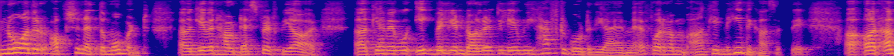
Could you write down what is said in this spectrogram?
no other option at the moment given how desperate we are کہ ہمیں وہ ایک بلین ڈالر کے لیے we have to go to the I M F اور ہم آنکھیں نہیں دکھا سکتے۔ اور اب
